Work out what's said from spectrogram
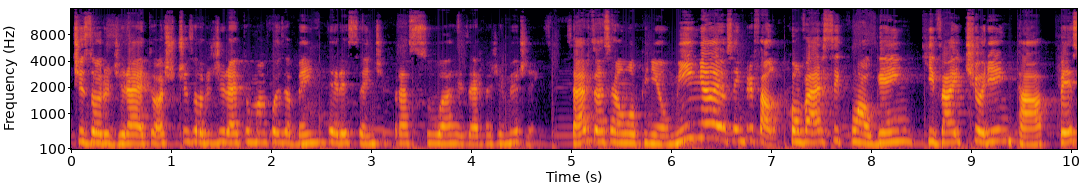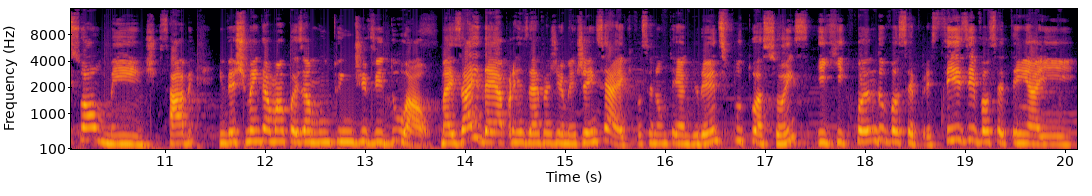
tesouro direto. Eu acho tesouro direto uma coisa bem interessante para sua reserva de emergência, certo? Essa é uma opinião minha. Eu sempre falo, converse com alguém que vai te orientar pessoalmente, sabe? Investimento é uma coisa muito individual, mas a ideia para reserva de emergência é que você não tenha grandes flutuações e que quando você precise, você tenha aí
